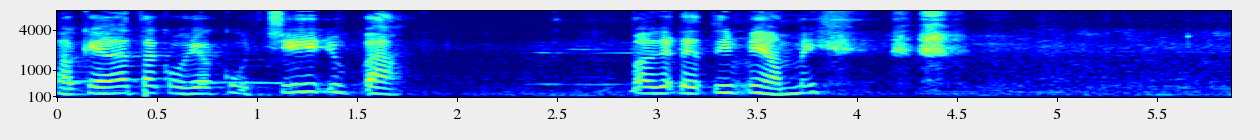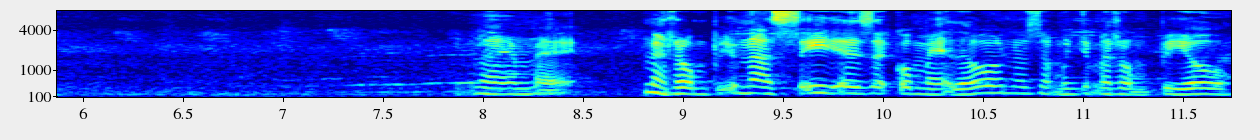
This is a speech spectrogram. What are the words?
a que hasta cogía cuchillo para pa agredirme a mí. Me, me, rompió una silla de ese comedor, no sé mucho, me rompió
